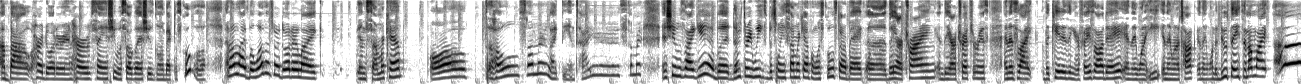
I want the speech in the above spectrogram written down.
about her daughter and her saying she was so glad she was going back to school. And I'm like, but wasn't your daughter like in summer camp all the whole summer, like the entire summer? And she was like, yeah, but them three weeks between summer camp and when school start back, uh, they are trying and they are treacherous. And it's like the kid is in your face all day and they want to eat and they want to talk and they want to do things. And I'm like, ah,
